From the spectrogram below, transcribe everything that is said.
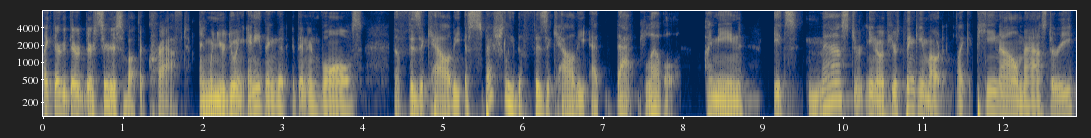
Like they're, they're, they're serious about their craft. And when you're doing anything that, that involves the physicality, especially the physicality at that level, I mean, it's master, you know, if you're thinking about like penile mastery,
